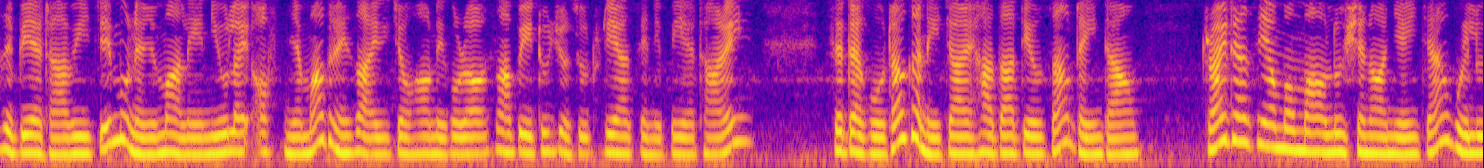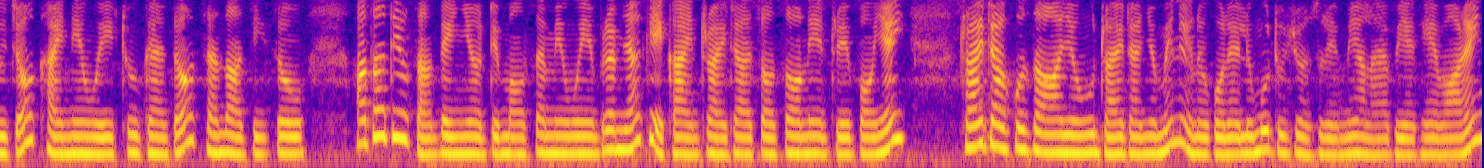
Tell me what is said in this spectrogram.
ဆင်ပြရထားပြီးကျေးမှုနယ်မြမလင်း New Light of မြန်မာသတင်းစာအီဒီချုပ်ဟောင်းတွေကိုတော့စာပေတူးကျွန်းစုဒုတိယဆင်နေပြရထားတယ်စစ်တပ်ကိုထောက်ခံနေကြတဲ့ဟာသားတရုတ်ဆောင်ဒိန်တောင် ဒရိုက်တာဆီယမမောင်လူရှင်တော်ငိမ့်ချန်ဝေလူကျော်ခိုင်နှင်းဝေထူကန်ကျော်ချမ်းသာကြီးစိုးအာသာတရုတ်ဆောင်တိန်ညွတ်တင်မောင်ဆမ်မင်းဝင်းပရမညာကေခိုင်ဒရိုက်တာကျော်စောလင်းတွေပုံရိပ်ဒရိုက်တာကိုစာအယုံဒရိုက်တာညမင်းလင်းတို့ကိုလည်းလူမှုတူချွန်စုတွေမြင်လာပြခဲ့ပါတယ်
